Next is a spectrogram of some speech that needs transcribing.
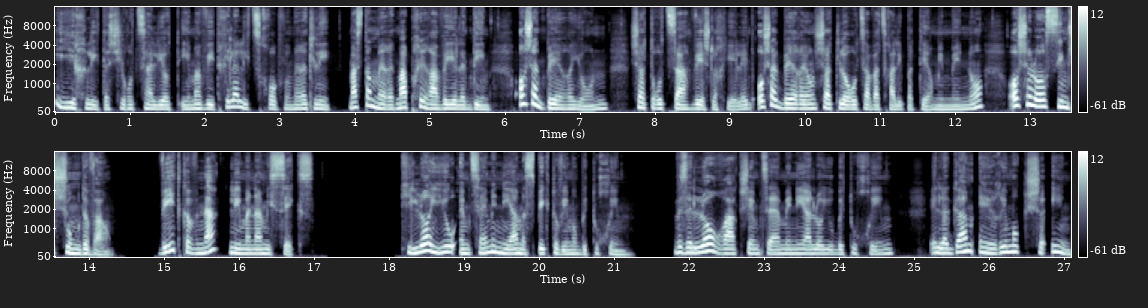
היא החליטה שהיא רוצה להיות אימא והתחילה לצחוק ואומרת לי, מה זאת אומרת? מה בחירה וילדים? או שאת בהיריון, שאת רוצה ויש לך ילד, או שאת בהיריון שאת לא רוצה ואת צריכה להיפטר ממנו, או שלא עושים שום דבר. והיא התכוונה להימנע מסקס. כי לא היו אמצעי מניעה מספיק טובים ובטוחים. וזה לא רק שאמצעי המניעה לא היו בטוחים, אלא גם הערימו קשיים.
